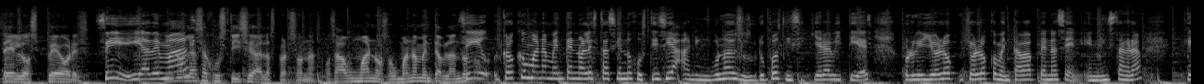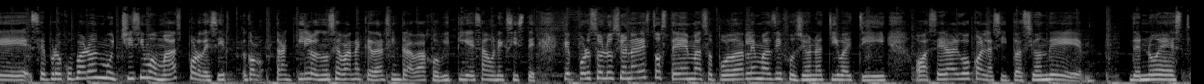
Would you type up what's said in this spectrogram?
De los peores. Sí, y Y además... no le hace justicia a las personas. O sea, humanos, humanamente hablando. Sí, no. creo que humanamente no le está haciendo justicia a ninguno de sus grupos, ni siquiera a BTS, porque yo lo, yo lo comentaba apenas en, en Instagram, que se preocuparon muchísimo más por decir, como, tranquilos, no se van a quedar sin trabajo, BTS aún existe, que por solucionar estos temas o por darle más difusión a TYT o hacer algo con la situación de, de Nuest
